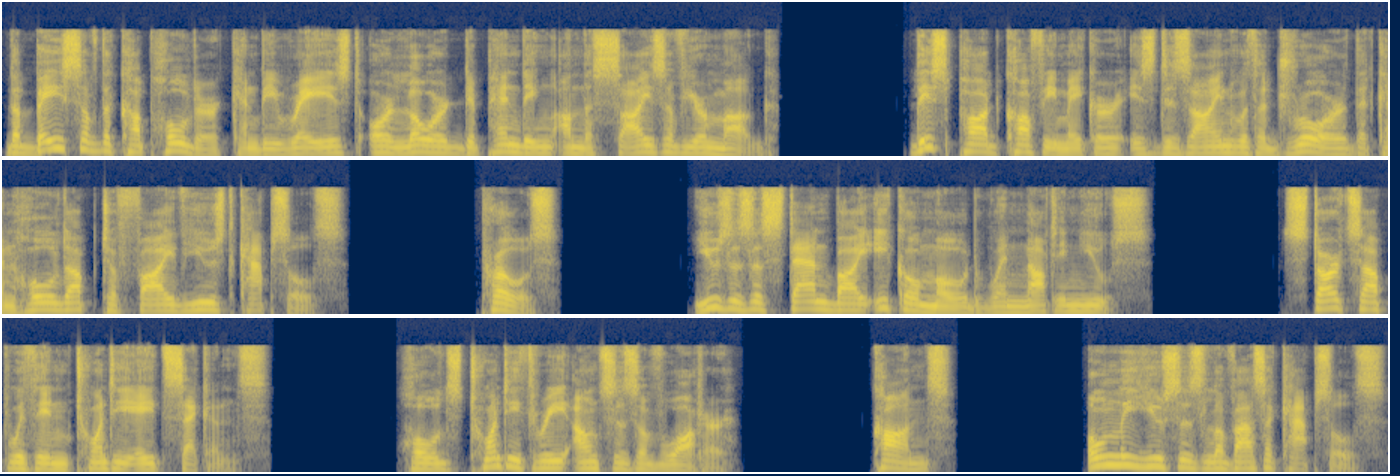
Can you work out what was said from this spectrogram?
The base of the cup holder can be raised or lowered depending on the size of your mug. This pod coffee maker is designed with a drawer that can hold up to 5 used capsules. Pros. Uses a standby eco mode when not in use. Starts up within 28 seconds. Holds 23 ounces of water. Cons. Only uses Lavazza capsules.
